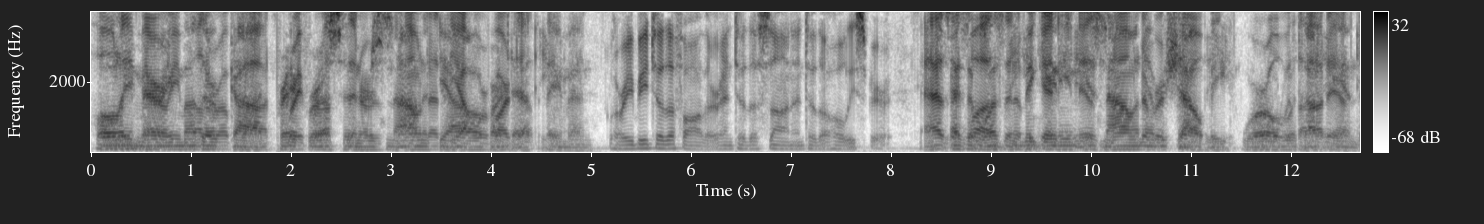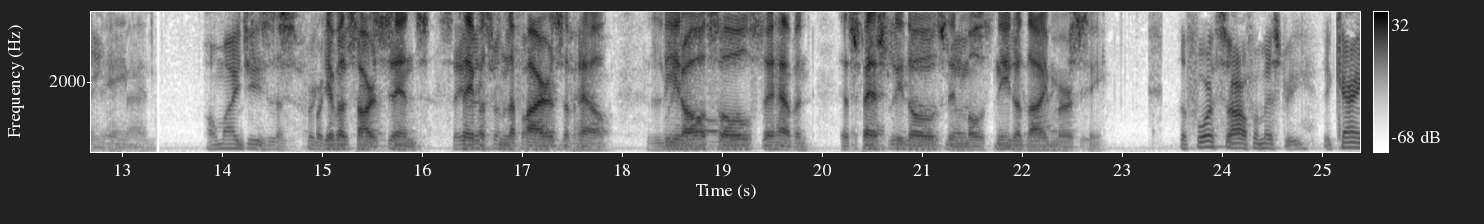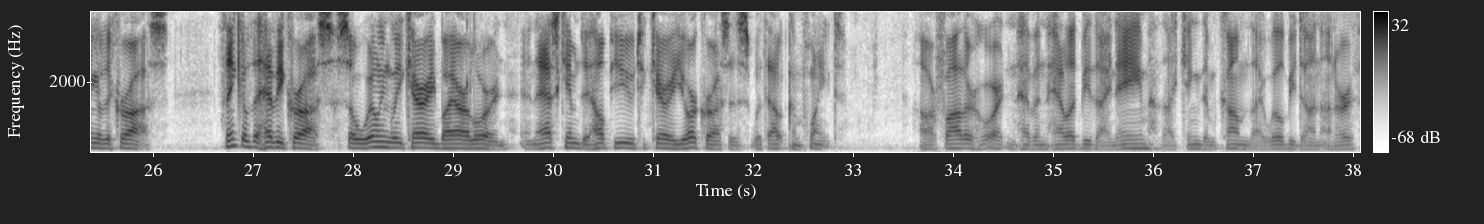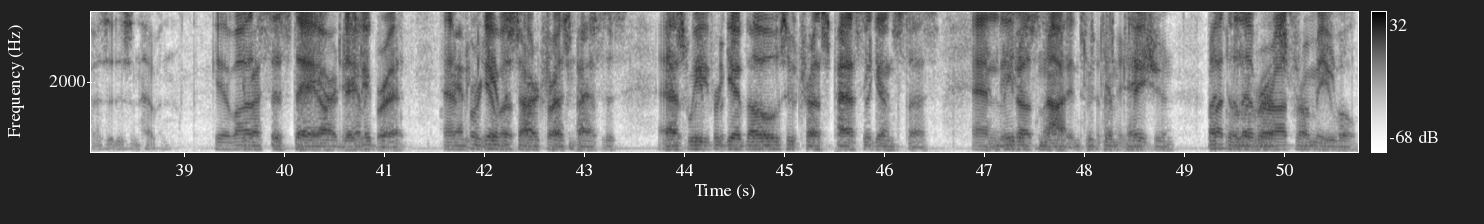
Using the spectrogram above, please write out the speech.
Holy Mary, Mother of God, pray for us sinners now and at the hour of our death. Amen. Glory be to the Father, and to the Son, and to the Holy Spirit. As, it was in the beginning, is now, and ever shall be, world without end. Amen. O my Jesus, Forgive us our sins, save us from the fires of hell, lead all souls to heaven, especially those in most need of thy mercy. The fourth sorrowful mystery, the carrying of the cross. Think of the heavy cross so willingly carried by our Lord, and ask Him to help you to carry your crosses without complaint. Our Father who art in heaven, hallowed be thy name. Thy kingdom come, thy will be done on earth as it is in heaven. Give us this day our daily bread, and forgive us our trespasses, as we forgive those who trespass against us. And lead us not into temptation, but deliver us from evil.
